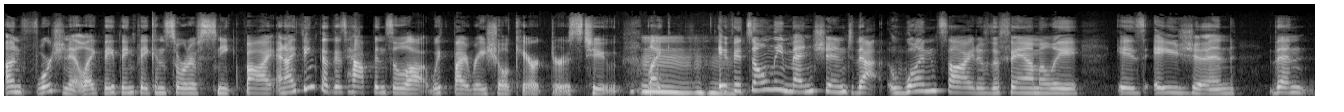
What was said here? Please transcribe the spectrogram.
unfortunate. Like, they think they can sort of sneak by. And I think that this happens a lot with biracial characters, too. Like, if it's only mentioned that one side of the family is Asian, then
